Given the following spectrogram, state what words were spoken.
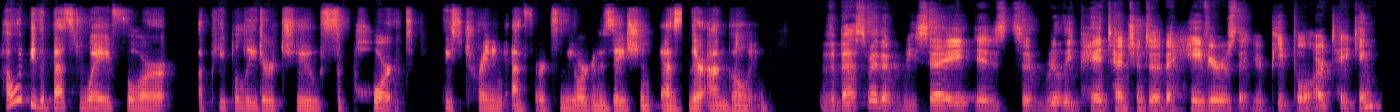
how would be the best way for a people leader to support these training efforts in the organization as they're ongoing? the best way that we say is to really pay attention to the behaviors that your people are taking.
